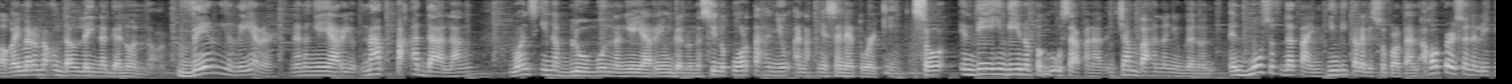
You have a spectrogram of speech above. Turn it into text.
Okay, meron akong downline na ganon. No? Very rare na nangyayari yun. Napakadalang once in a blue moon nangyayari yung ganon na sinuportahan yung anak niya sa networking. So, hindi hindi yun ang pag-uusapan natin. Tsambahan lang yung ganon. And most of the time, hindi talaga suportahan. Ako personally,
